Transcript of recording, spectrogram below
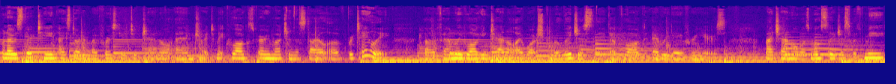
When I was 13, I started my first YouTube channel and tried to make vlogs very much in the style of Bratayley, a family vlogging channel I watched religiously that vlogged every day for years. My channel was mostly just with me,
